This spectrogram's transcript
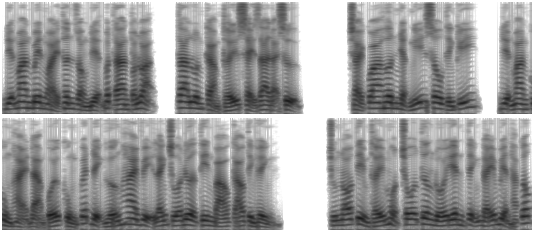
Điện man bên ngoài thân dòng điện bất an toán loạn, ta luôn cảm thấy xảy ra đại sự. Trải qua hơn nhật nghĩ sâu tính kỹ, điện man cùng hải đảm cuối cùng quyết định hướng hai vị lãnh chúa đưa tin báo cáo tình hình. Chúng nó tìm thấy một chỗ tương đối yên tĩnh đáy biển hạc cốc,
